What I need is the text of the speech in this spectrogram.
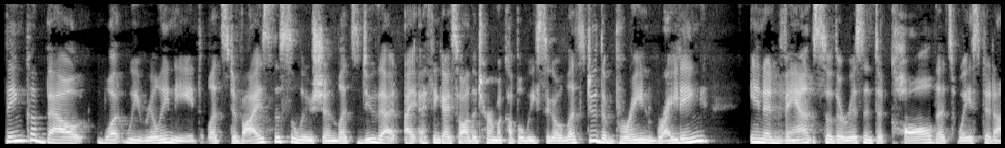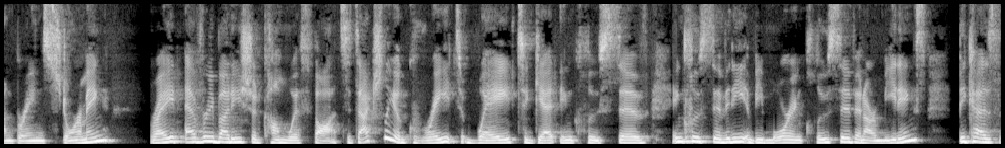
think about what we really need. Let's devise the solution. Let's do that. I, I think I saw the term a couple weeks ago. Let's do the brain writing in advance so there isn't a call that's wasted on brainstorming right everybody should come with thoughts it's actually a great way to get inclusive inclusivity and be more inclusive in our meetings because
